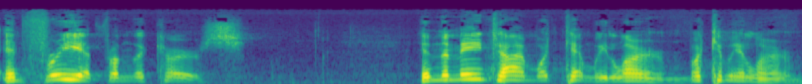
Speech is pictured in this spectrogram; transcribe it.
and free it from the curse. In the meantime, what can we learn? What can we learn?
